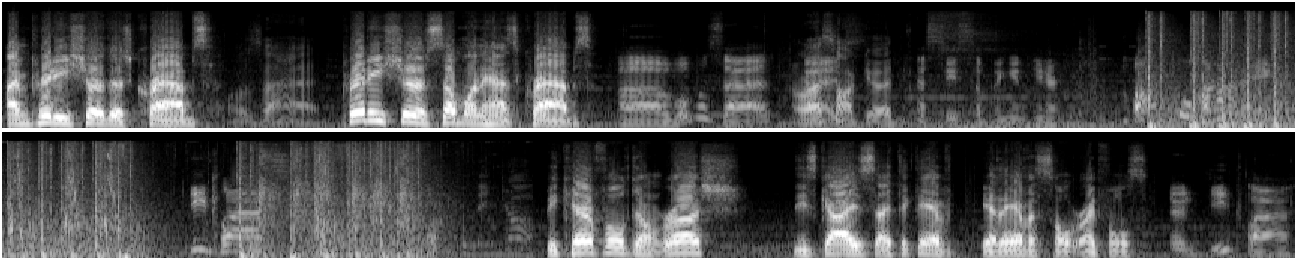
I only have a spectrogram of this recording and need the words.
I'm pretty sure there's crabs. What was that? Pretty sure someone has crabs. Uh, what was that? Oh, that's not good. I see something in here. Oh, hi. D class. Be careful. Don't rush. These guys, I think they have. Yeah, they have assault rifles. They're D class.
